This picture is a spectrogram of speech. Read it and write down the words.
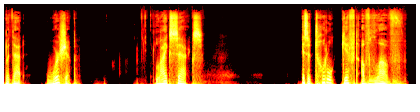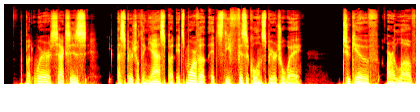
But that worship, like sex, is a total gift of love. But where sex is a spiritual thing, yes, but it's more of a, it's the physical and spiritual way to give our love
